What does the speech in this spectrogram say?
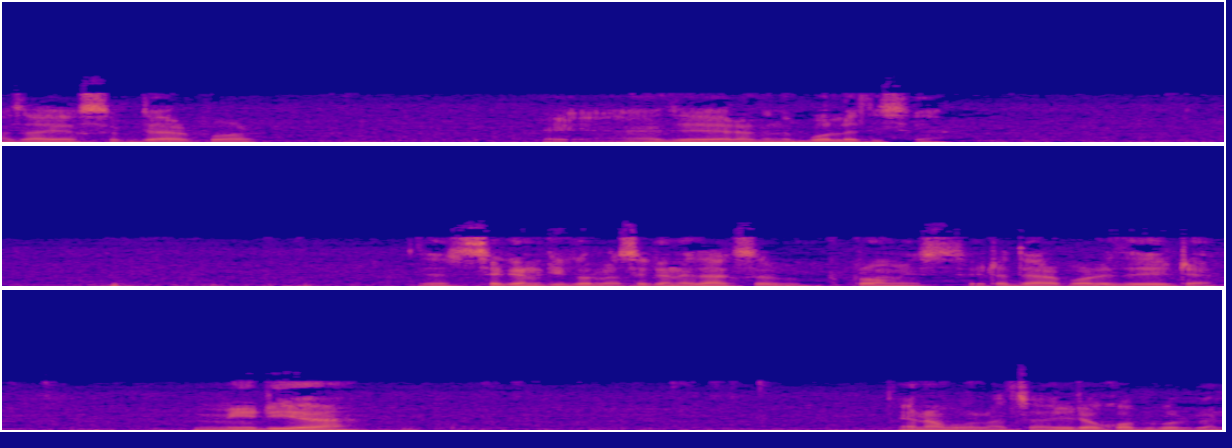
আচ্ছা অ্যাকসেপ্ট দেওয়ার পর যে এরা কিন্তু বলে দিছে। যে সেকেন্ড কি করবা? সেকেন্ডে অ্যাকসেপ্ট প্রমিস এটা দেওয়ার পর যে এইটা। মিডিয়া এনাবল আচ্ছা এটাও কপি করবেন।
